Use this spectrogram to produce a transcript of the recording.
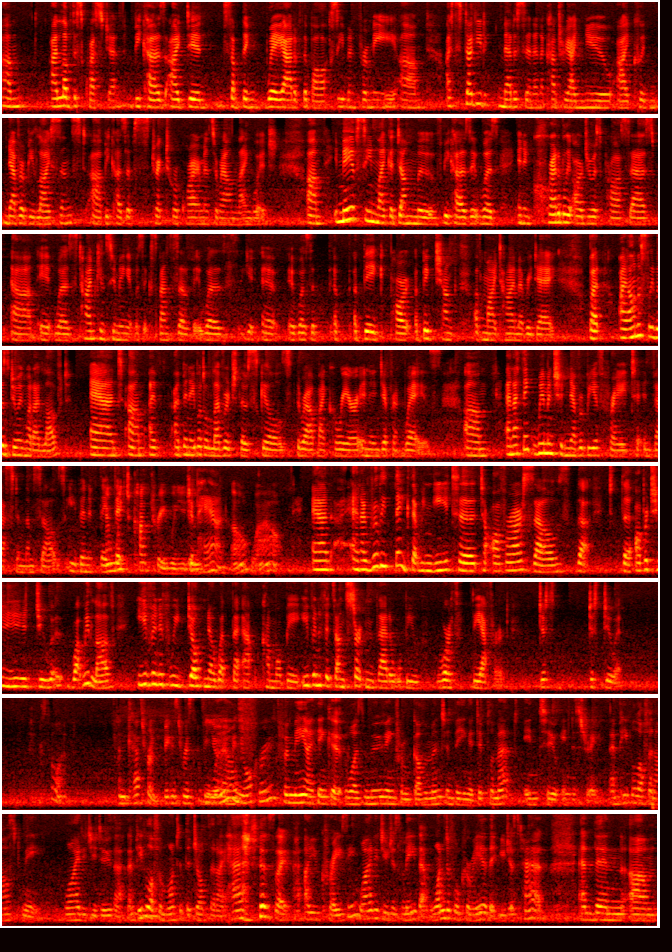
Um, I love this question because I did something way out of the box, even for me. Um, I studied medicine in a country I knew I could never be licensed uh, because of strict requirements around language. Um, it may have seemed like a dumb move because it was an incredibly arduous process. Um, it was time consuming. It was expensive. It was it, it was a, a, a big part, a big chunk of my time every day. But I honestly was doing what I loved. And um, I've, I've been able to leverage those skills throughout my career in, in different ways. Um, and I think women should never be afraid to invest in themselves, even if they. And which country were you? Japan. In? Oh wow! And and I really think that we need to to offer ourselves the the opportunity to do what we love even if we don't know what the outcome will be, even if it's uncertain that it will be worth the effort. Just, just do it. Excellent. And Catherine, biggest risk for you Well, in your career? For me, I think it was moving from government and being a diplomat into industry. And people often asked me, why did you do that? And people often wanted the job that I had. it's like, are you crazy? Why did you just leave that wonderful career that you just had? And then, um,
